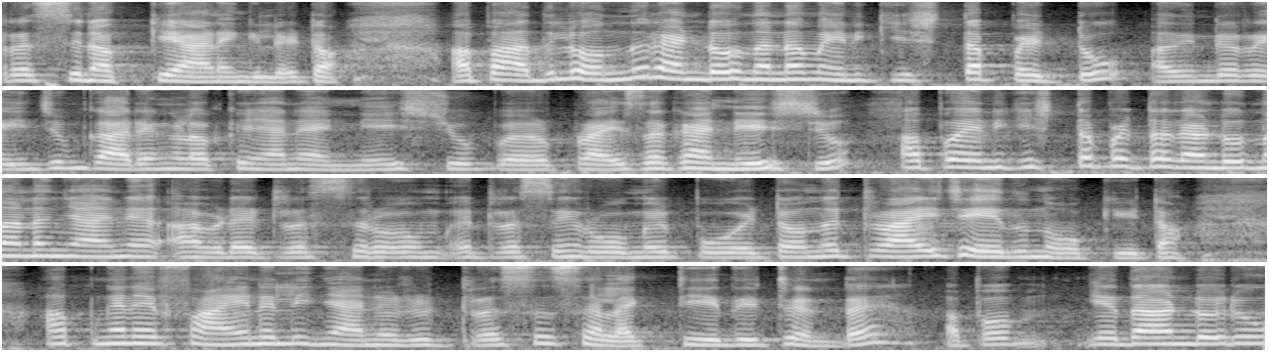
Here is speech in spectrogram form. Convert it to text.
ഡ്രസ്സിനൊക്കെ ആണെങ്കിൽ കേട്ടോ. അപ്പോൾ അതിലൊന്ന് രണ്ടോ മൂന്നെണ്ണം എനിക്ക് ഇഷ്ടപ്പെട്ടു അതിന്റെ റേഞ്ചും കാര്യങ്ങളൊക്കെ ഞാൻ അന്വേഷിച്ചു പ്രൈസൊക്കെ അന്വേഷിച്ചു. അപ്പോൾ എനിക്ക് ഇഷ്ടപ്പെട്ട രണ്ടോ മൂന്നെണ്ണം ഞാൻ അവിടെ ഡ്രസ്സ് റൂം ഡ്രസ്സിങ് റൂമിൽ പോയിട്ട് ഒന്ന് ട്രൈ ചെയ്ത് നോക്കി കേട്ടോ അങ്ങനെ ഫൈനലി ഞാനൊരു ഡ്രസ്സ് സെലക്ട് ചെയ്തിട്ടുണ്ട്. അപ്പം ഏതാണ്ട് ഒരു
